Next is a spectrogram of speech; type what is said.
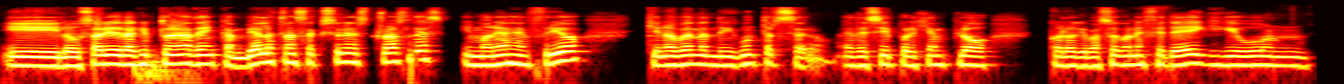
y los usuarios de la criptomoneda deben cambiar las transacciones trustless y monedas en frío que no dependan de ningún tercero. Es decir, por ejemplo, con lo que pasó con FTX, que hubo un,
